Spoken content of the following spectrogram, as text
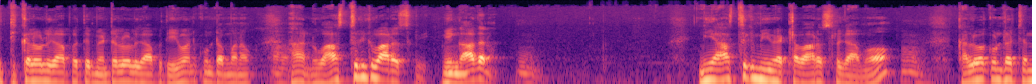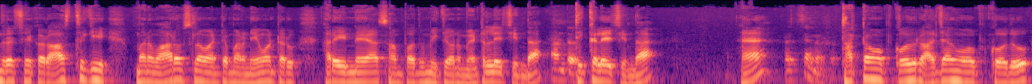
ఈ తిక్కలోళ్ళు కాకపోతే మెంటలోళ్ళు కాకపోతే ఏమనుకుంటాం మనం? నువ్వు ఆస్తునికి వారసువి మేము కాదనం. నీ ఆస్తికి మేము ఎట్లా వారసులు కామో కల్వకుంట్ల చంద్రశేఖర్ ఆస్తికి మన వారసులం అంటే మనం ఏమంటారు? అరే ఇన్నయ్య సంపద మీకు ఏమైనా మెంటలేసిందా. తిక్కలేసిందా. చట్టం ఒప్పుకోదు రాజ్యాంగం ఒప్పుకోదు.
